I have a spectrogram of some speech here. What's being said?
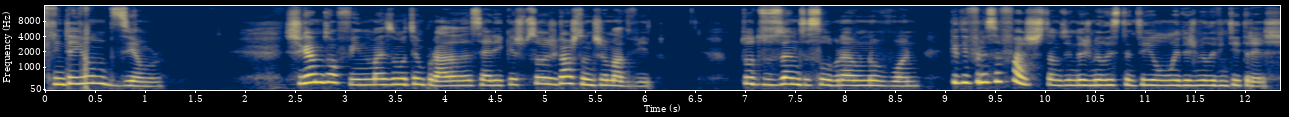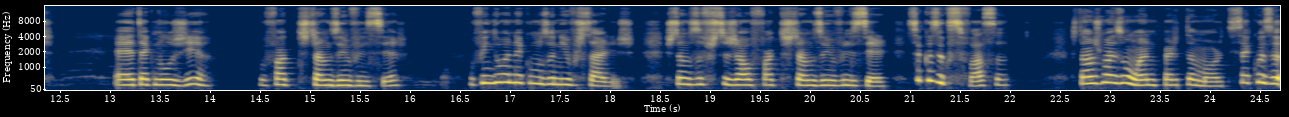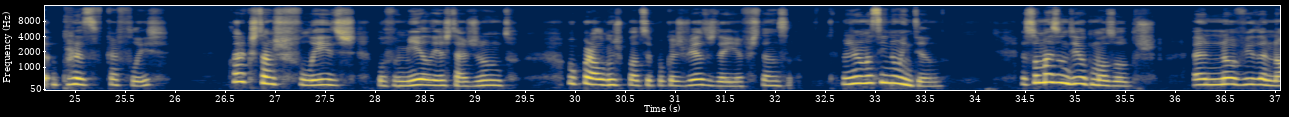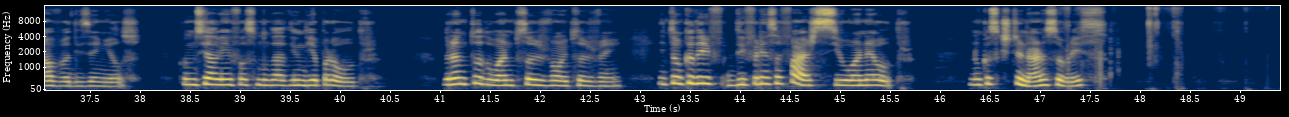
31 de dezembro. Chegamos ao fim de mais uma temporada da série que as pessoas gostam de chamar de vida. Todos os anos a celebrar um novo ano, que diferença faz se estamos em 2071 e 2023? É a tecnologia? O facto de estarmos a envelhecer? O fim do ano é como os aniversários. Estamos a festejar o facto de estarmos a envelhecer. Isso é coisa que se faça. Estamos mais um ano perto da morte. Isso é coisa para se ficar feliz? Claro que estamos felizes pela família, estar junto, o que para alguns pode ser poucas vezes, daí a festança. Mas mesmo assim não entendo. É só mais um dia como os outros. A nova vida nova, dizem eles. Como se alguém fosse mudar de um dia para o outro. Durante todo o ano pessoas vão e pessoas vêm. Então que diferença faz se o ano é outro? Nunca se questionaram sobre isso?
